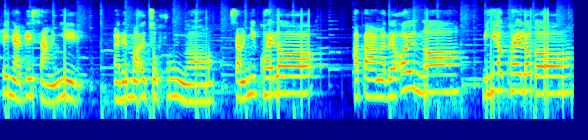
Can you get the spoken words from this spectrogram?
你嘅生日，我哋要祝福我生日快乐。阿爸，我哋爱我，明日快乐哦！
